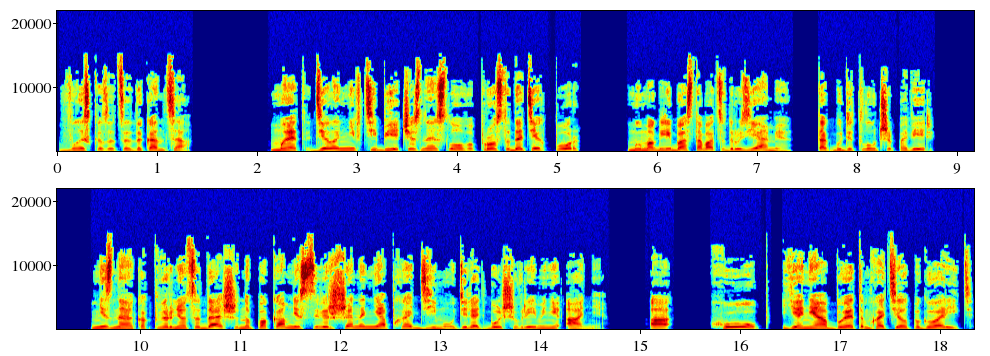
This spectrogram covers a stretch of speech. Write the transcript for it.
высказаться до конца. Мэт, дело не в тебе, честное слово. Просто до тех пор мы могли бы оставаться друзьями. Так будет лучше, поверь. Не знаю, как повернется дальше, но пока мне совершенно необходимо уделять больше времени Анне. А, Хоп, я не об этом хотел поговорить.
